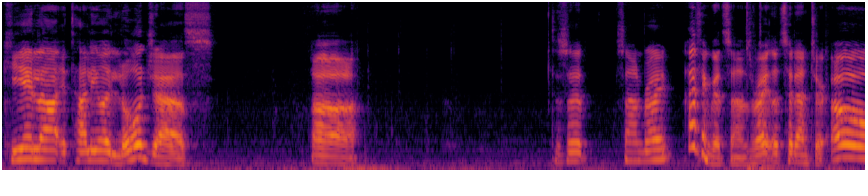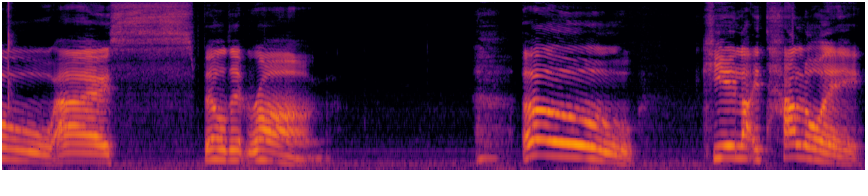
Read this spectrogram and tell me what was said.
Qui est la Italioi lojas? Uh, does that sound right? I think that sounds right. Let's hit enter. Oh, I spelled it wrong. Oh, qui la Italoi?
